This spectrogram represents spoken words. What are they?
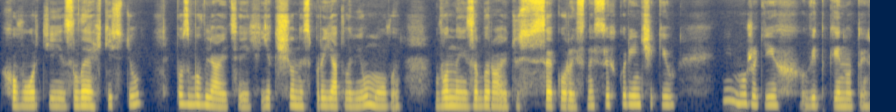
хаворті з легкістю позбавляються їх, якщо несприятливі умови. Вони забирають все корисне з цих корінчиків і можуть їх відкинути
